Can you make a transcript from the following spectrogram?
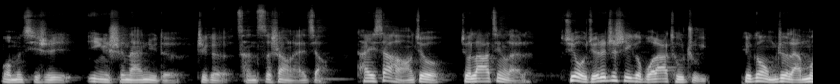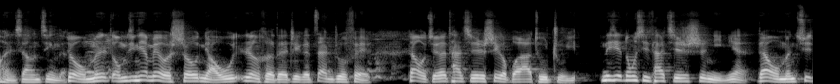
我们其实饮食男女的这个层次上来讲，它一下好像就就拉进来了。所以我觉得这是一个柏拉图主义。就跟我们这个栏目很相近的，就我们我们今天没有收鸟屋任何的这个赞助费，但我觉得它其实是一个柏拉图主义，那些东西它其实是理念，但我们去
